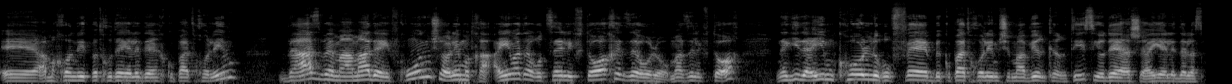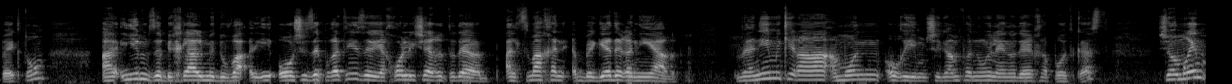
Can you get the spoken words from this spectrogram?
במכון אה, להתפתחות הילד דרך קופת חולים, ואז במעמד האבחון שואלים אותך, האם אתה רוצה לפתוח את זה או לא? מה זה לפתוח? נגיד, האם כל רופא בקופת חולים שמעביר כרטיס יודע שהילד על הספקטרום? האם זה בכלל מדווח, או שזה פרטי, זה יכול להישאר, אתה יודע, על סמך, בגדר הנייר. ואני מכירה המון הורים שגם פנו אלינו דרך הפודקאסט, שאומרים,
